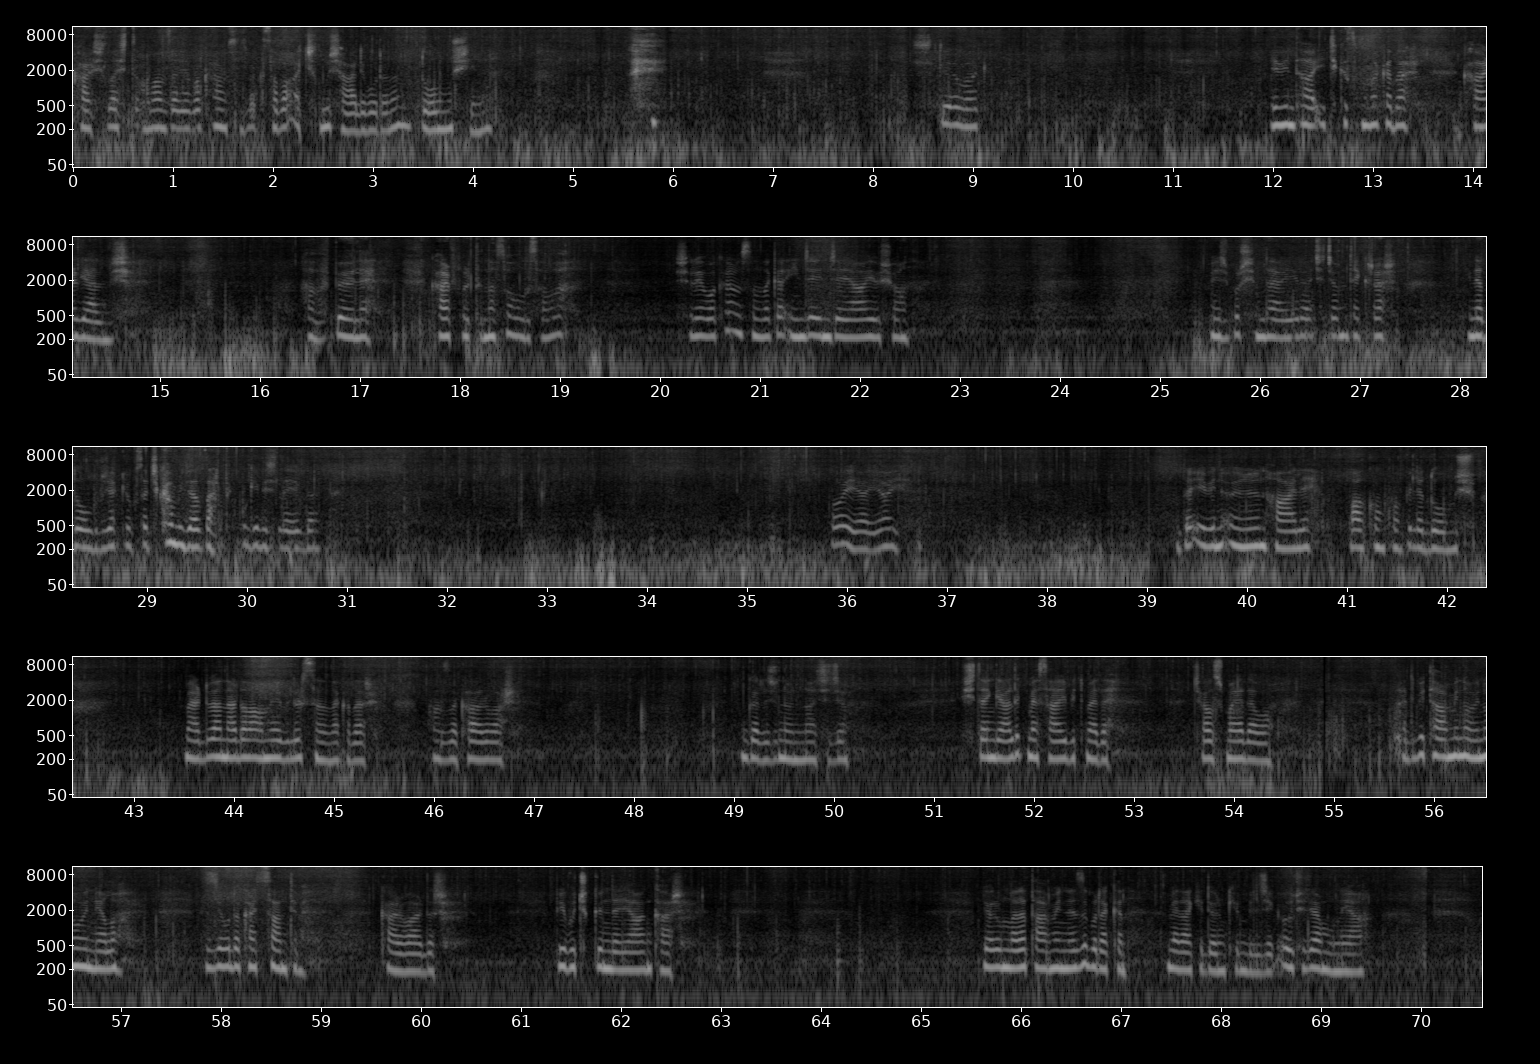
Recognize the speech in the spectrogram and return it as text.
Karşılaştığım manzaraya bakar mısınız? Bak sabah açılmış hali buranın. Dolmuş yine. Şuraya bak. Evin ta iç kısmına kadar kar gelmiş. Hava böyle kar fırtınası oldu sabah. Şuraya bakar mısınız? Ne kadar ince ince yağıyor şu an. Mecbur şimdi her yeri açacağım tekrar. Yine dolduracak yoksa çıkamayacağız artık bu gidişle evden. Oy oy oy. Bu da evin önünün hali. Balkon komple dolmuş. Merdivenlerden anlayabilirsiniz ne kadar fazla kar var. Garajın önünü açacağım. İşten geldik mesai bitmedi. Çalışmaya devam. Hadi bir tahmin oyunu oynayalım. Sizce burada kaç santim kar vardır? Bir buçuk günde yağan kar. Yorumlara tahmininizi bırakın. Merak ediyorum kim bilecek. Ölçeceğim bunu ya.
